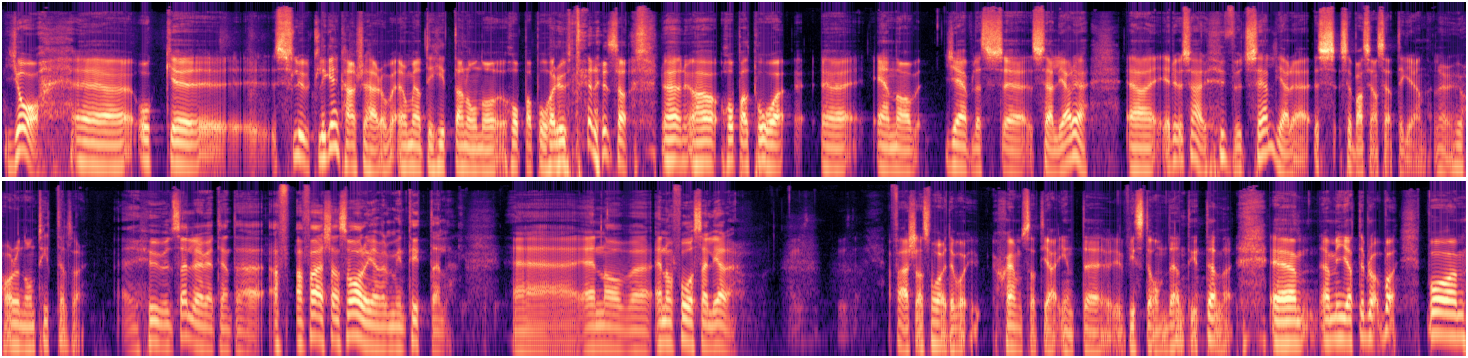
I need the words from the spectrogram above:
Ja, eh, och eh, slutligen kanske här, om jag inte hittar någon att hoppa på här ute. Så, nu har jag hoppat på en av Gävles eh, säljare. Eh, är du så här huvudsäljare, Sebastian Zettergren? Eller hur, har du någon titel? Så här? Eh, huvudsäljare vet jag inte. Aff affärsansvarig är väl min titel. Eh, en, av, eh, en av få säljare. Affärsansvarig, det var ju skäms att jag inte visste om den titeln. Eh, men jättebra. Vad, vad,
